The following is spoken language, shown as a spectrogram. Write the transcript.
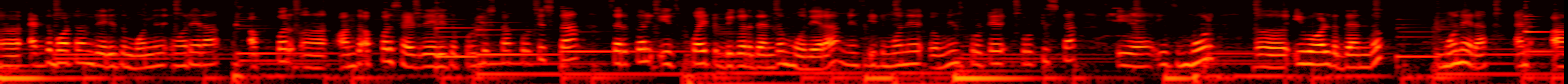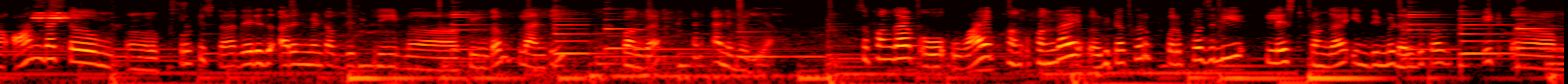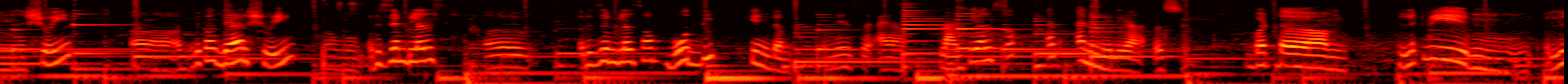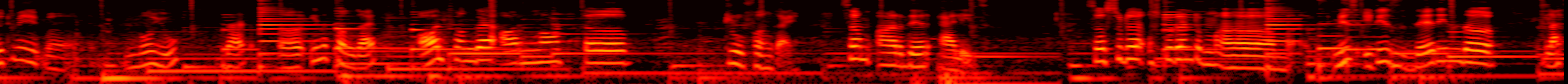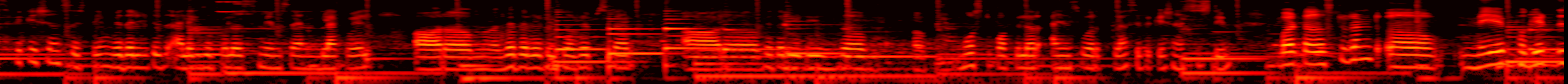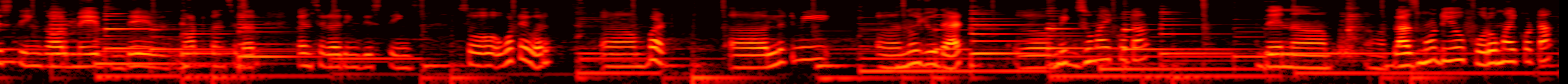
Uh, at the bottom there is a monera upper uh, on the upper side there is a protista. Protista circle is quite bigger than the monera. Means it uh, means prote- protista is more evolved than the monera and uh, on that um, uh, protista there is arrangement of these three uh, kingdom plantae fungi and animalia. So fungi oh, why fungi uh, Whittaker purposely placed fungi in the middle? Because it um, showing uh, because they are showing uh, resemblance resemblance of both the kingdom. Means plantae also and animalia also but um, let me um, let me uh, know you that uh, in fungi all fungi are not uh, true fungi. Some are their allies so student, student um, means it is there in the classification system whether it is alexopoulos Simpson blackwell or um, whether it is a webster or uh, whether it is um, most popular Ainsworth classification system. But a student uh, may forget these things or may they not consider considering these things. So whatever uh, but uh, let me uh, know you that uh, myxomycota then uh, phoromycota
